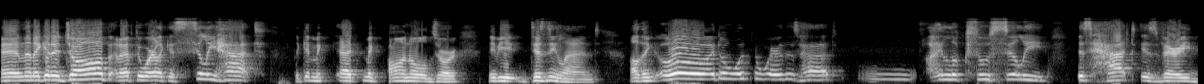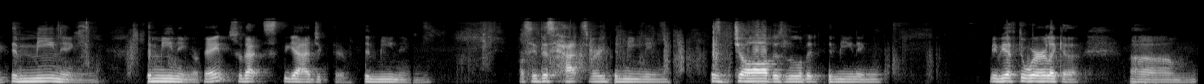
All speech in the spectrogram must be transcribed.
and then I get a job and I have to wear like a silly hat, like at, Mc, at McDonald's or maybe Disneyland, I'll think, oh, I don't want to wear this hat. I look so silly. This hat is very demeaning. Demeaning, okay? So that's the adjective, demeaning. I'll say this hat's very demeaning. This job is a little bit demeaning. Maybe you have to wear like a um,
